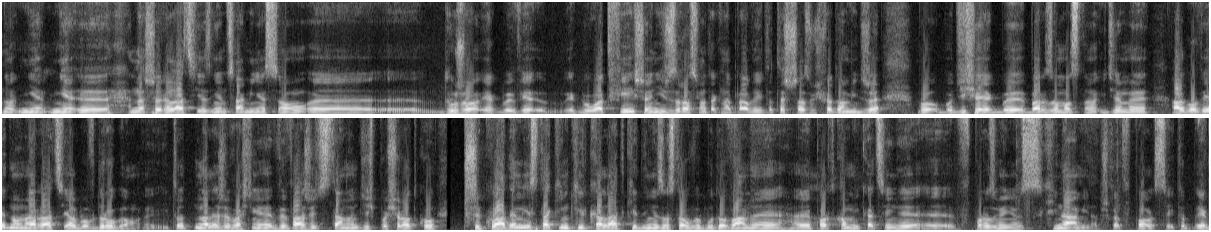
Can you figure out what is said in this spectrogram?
no, nie, nie, nasze relacje z Niemcami nie są dużo jakby, jakby łatwiejsze niż z Rosją tak naprawdę i to też trzeba uświadomić, że bo, bo dzisiaj jakby bardzo mocno idziemy albo w jedną narrację, albo w drugą i to należy właśnie wyważyć, stanąć gdzieś po środku. Przykładem jest takim kilka lat, kiedy nie został wybudowany port komunikacyjny w porozumieniu z Chinami, na przykład w Polsce. I to jak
